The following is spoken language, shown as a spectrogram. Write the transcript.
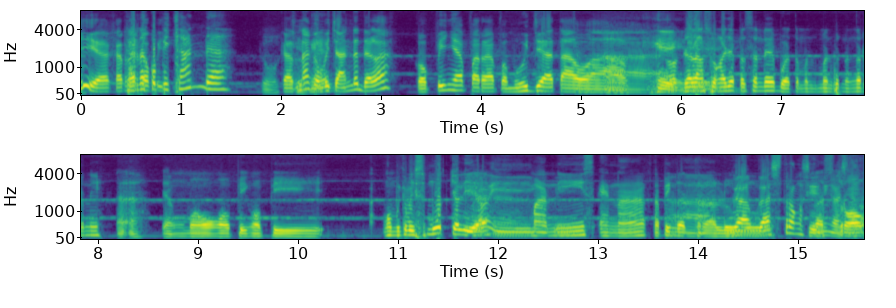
iya, karena, Karena kopi, kopi canda. karena Oke. kopi canda adalah kopinya para pemuja tawa. Oke. Udah langsung aja pesen deh buat teman-teman pendengar nih Heeh. yang mau ngopi-ngopi ngopi-ngopi smooth kali ya. Yoi. Manis, enak tapi nggak Ah, terlalu nggak nggak strong sih nggak strong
